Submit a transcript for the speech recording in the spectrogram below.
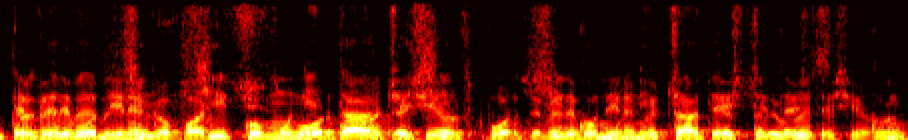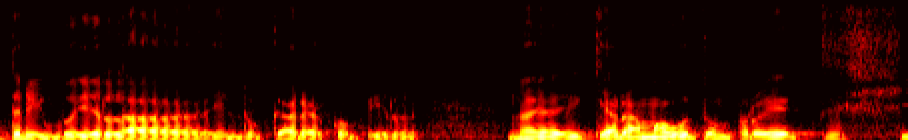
Te vede pe tine și, că faci și comunitatea, sport, face și, el sport. Te și vede comunitatea pe tine că trebuie să el, contribuie nu? la educarea copilului. Noi chiar am avut un proiect și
